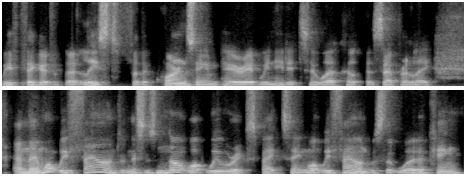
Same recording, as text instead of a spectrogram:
we figured, at least for the quarantine period, we needed to work separately. And then what we found, and this is not what we were expecting, what we found was that working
